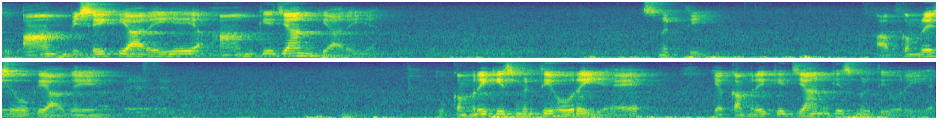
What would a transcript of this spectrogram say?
तो आम विषय की आ रही है या आम के ज्ञान की आ रही है? स्मृति। आप कमरे से होके आ गए। तो कमरे की स्मृति हो रही है या कमरे के ज्ञान की स्मृति हो रही है?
